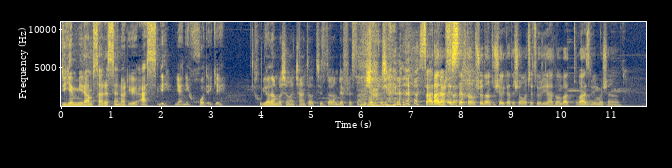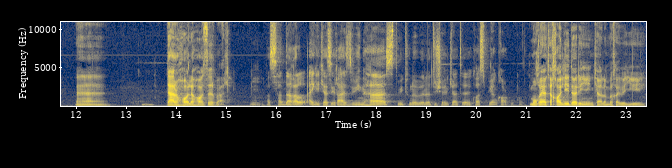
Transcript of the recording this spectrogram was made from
دیگه میرم سر سناریوی اصلی یعنی خودگه خب یادم باشه من چند تا چیز دارم بفرستم بشه بعد استخدام شدن تو شرکت شما چطوری؟ حتما باید تو قزوین باشن. در حال حاضر بله. پس حداقل اگه کسی قزوین هست می‌تونه بره تو شرکت کاسپیان کار بکنه. موقعیت خالی دارین که الان بخوای بگی؟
